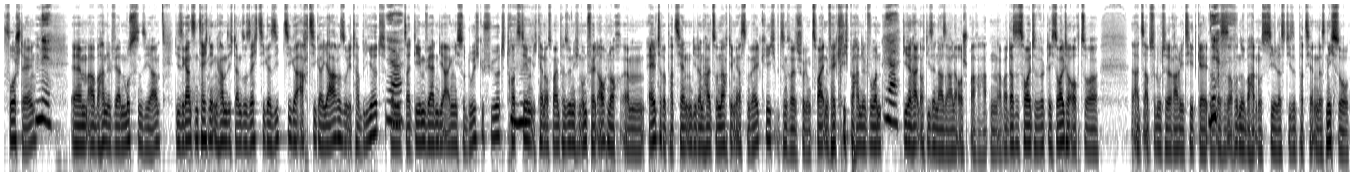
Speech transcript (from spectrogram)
vorstellen. Nee. Ähm, aber behandelt werden mussten sie ja. Diese ganzen Techniken haben sich dann so 60er, 70er, 80er Jahre so etabliert Ja. Mhm. und seitdem werden die eigentlich so durchgeführt. Trotzdem, ich kenne aus meinem persönlichen Umfeld auch noch ähm, ältere Patienten, die dann halt so nach dem Ersten Weltkrieg, beziehungsweise, Entschuldigung, Zweiten Weltkrieg behandelt wurden, Ja. die dann halt noch diese nasale Aussprache hatten. Aber das ist heute wirklich, sollte auch zur als absolute Rarität gelten. Ja. Das ist auch unser Behandlungsziel, dass diese Patienten das nicht so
